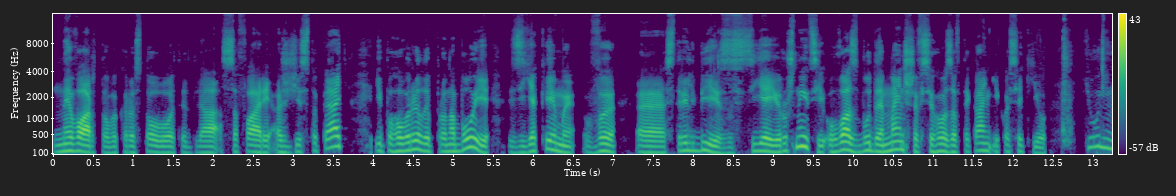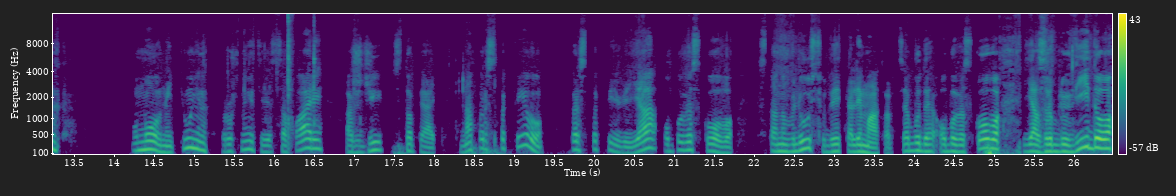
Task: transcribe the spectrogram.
не варто використовувати для Safari HG105, і поговорили про набої, з якими в е, стрільбі з цієї рушниці у вас буде менше всього завтикань і косяків. Тюнінг, умовний тюнінг рушниці Safari HG105. На перспективу, в перспективі я обов'язково встановлю сюди каліматор. Це буде обов'язково. Я зроблю відео,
